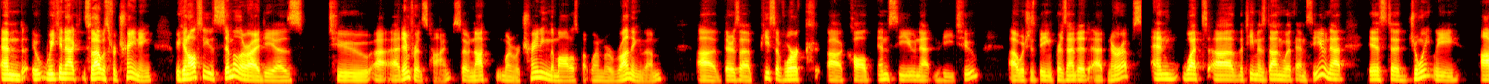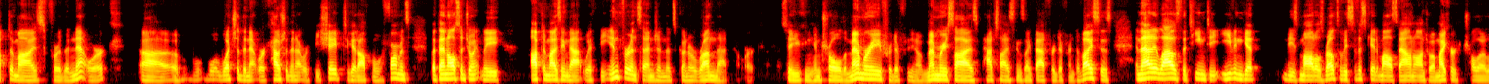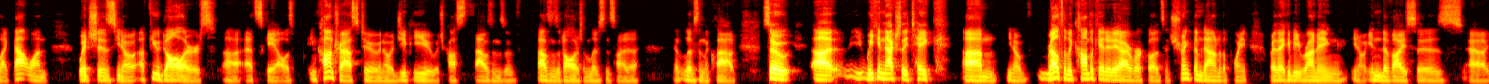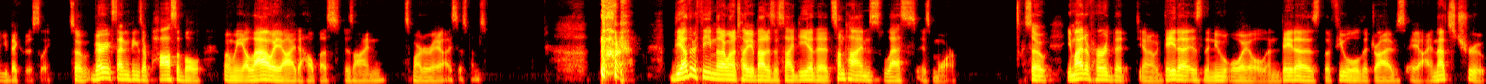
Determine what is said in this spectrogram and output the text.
And we can act, so that was for training. We can also use similar ideas to uh, at inference time. So not when we're training the models, but when we're running them. Uh, there's a piece of work uh, called MCUNet v2, uh, which is being presented at NeurIPS. And what uh, the team has done with MCUNet is to jointly optimize for the network. Uh, what should the network, how should the network be shaped to get optimal performance, but then also jointly optimizing that with the inference engine that's going to run that network. So you can control the memory for different, you know, memory size, patch size, things like that for different devices. And that allows the team to even get these models, relatively sophisticated models down onto a microcontroller like that one, which is, you know, a few dollars uh, at scale. In contrast to, you know, a GPU, which costs thousands of thousands of dollars and lives inside a, it lives in the cloud. So uh, we can actually take um, you know, relatively complicated AI workloads and shrink them down to the point where they could be running, you know, in devices uh, ubiquitously. So very exciting things are possible when we allow AI to help us design smarter AI systems. the other theme that I want to tell you about is this idea that sometimes less is more. So you might have heard that you know data is the new oil and data is the fuel that drives AI, and that's true.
